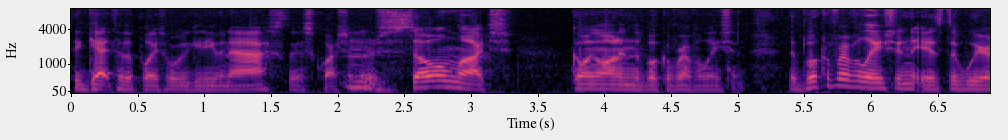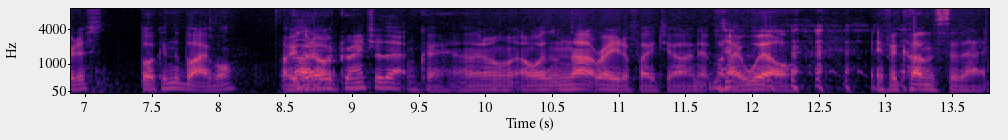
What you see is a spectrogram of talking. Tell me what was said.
to get to the place where we can even ask this question. Mm. There's so much going on in the book of Revelation. The book of Revelation is the weirdest book in the Bible. Are you I gonna- would grant you that. Okay, I don't. I wasn't not ready to fight you on it, but I will if it comes to that.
